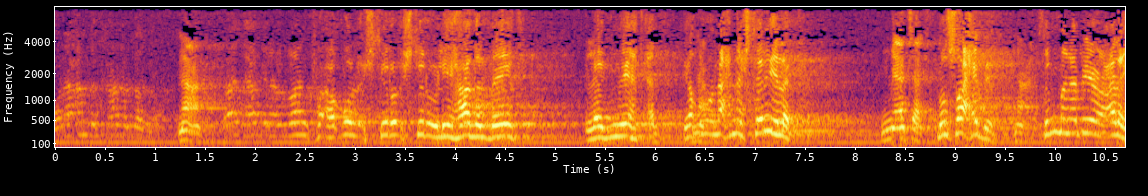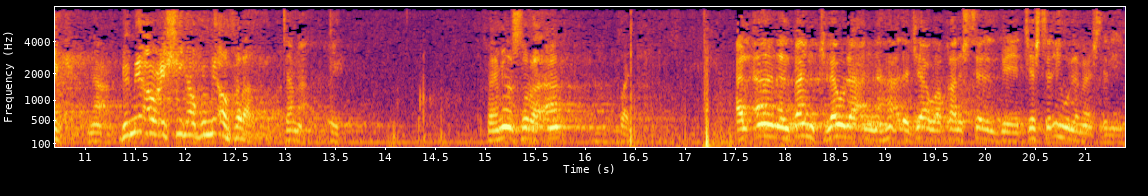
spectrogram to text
ولا أملك هذا المبلغ نعم. فأذهب إلى البنك فأقول اشتروا اشتروا لي هذا البيت الذي ب 100000 يقولون نعم. نحن نشتريه لك. 100000 من صاحبه. نعم. ثم نبيعه عليك. نعم. ب 120 أو ب 130 تمام. إيه؟ فاهمين الصورة الآن؟ الآن البنك لولا أن هذا جاء وقال اشتري البيت يشتريه ولا ما يشتريه؟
